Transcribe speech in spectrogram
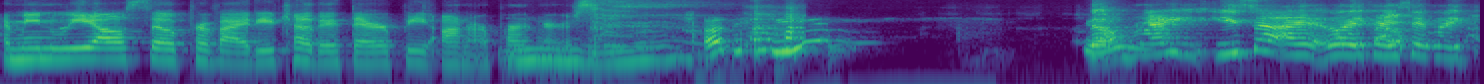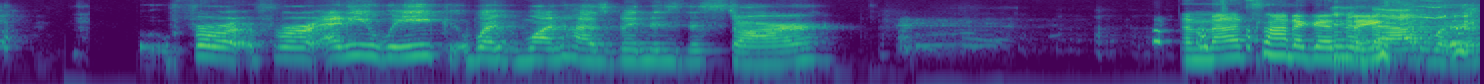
I mean, we also provide each other therapy on our partners. Mm-hmm. oh, yeah. No, right, Isa. I like I said, like for for any week, like one husband is the star, and that's not a good In thing. A bad way.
